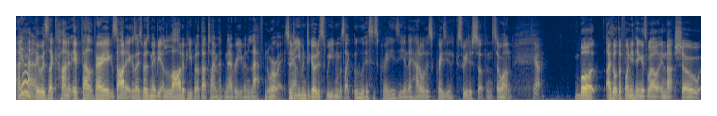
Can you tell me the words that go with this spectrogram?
and Yeah. it was like kind of it felt very exotic because i suppose maybe a lot of people at that time had never even left norway so to even to go to sweden was like ooh this is crazy and they had all this crazy like, swedish stuff and so on yeah. But I thought the funny thing as well in that show,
